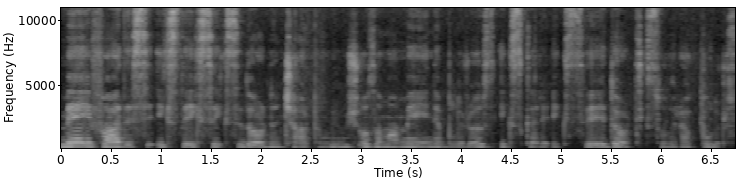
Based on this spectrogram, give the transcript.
M ifadesi x ile x eksi 4'ün çarpımıymış. O zaman m'yi ne buluruz? x kare eksi 4x olarak buluruz.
